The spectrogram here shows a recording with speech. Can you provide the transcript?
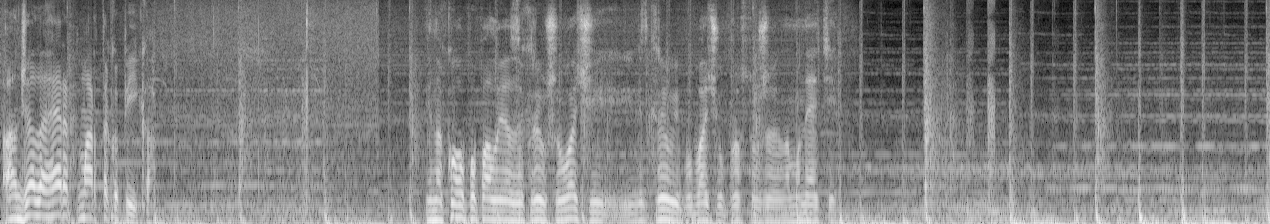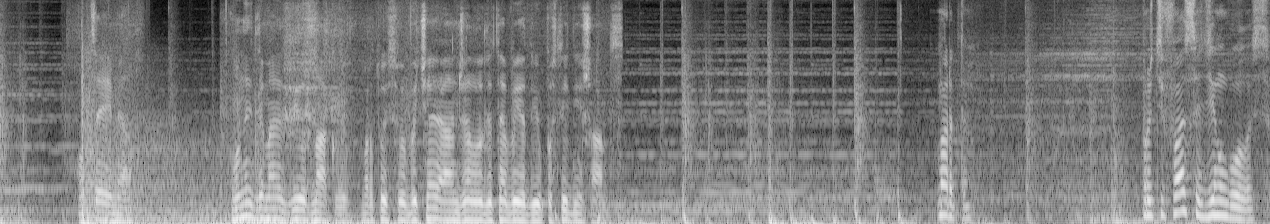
Анжела Герб, Марта Копійка. І на кого попало, я закривши очі, і відкрив і побачив просто вже на монеті. Оце ім'я. Вони для мене дві однакові. Мартусь, вибачай, а Анжело, для тебе я даю останній шанс. Марта, против вас один голос.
